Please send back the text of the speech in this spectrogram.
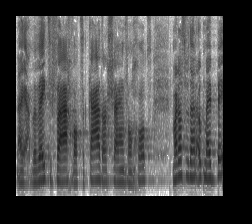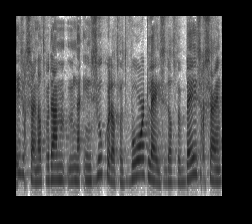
nou ja, we weten vaag wat de kaders zijn van God. Maar dat we daar ook mee bezig zijn. Dat we daarin zoeken, dat we het woord lezen. Dat we bezig zijn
